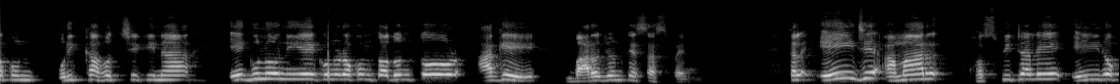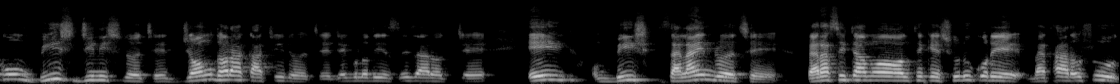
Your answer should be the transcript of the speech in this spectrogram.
রকম পরীক্ষা হচ্ছে কিনা? এগুলো নিয়ে কোন রকম তদন্তর আগে বারো জনকে সাসপেন্ড। তাহলে এই যে আমার হসপিটালে এই রকম বিষ জিনিস রয়েছে, জং ধরা কাচি রয়েছে, যেগুলো দিয়ে সিজার হচ্ছে, এই বিষ স্যালাইন রয়েছে প্যারাসিটামল থেকে শুরু করে ব্যথার ওষুধ,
